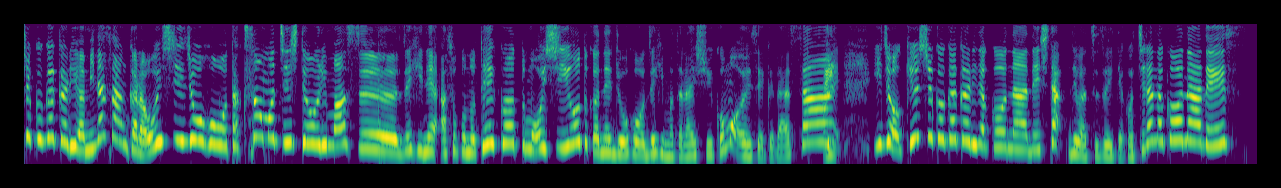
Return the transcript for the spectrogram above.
食係は皆さんから美味しい情報をたくさんお待ちしております。ぜひねあそこのテイクアウトも美味しいよとかね情報をぜひまた来週以降もお寄せください、はい。以上給食係のコーナーでした。では続いてこちらのコーナーです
